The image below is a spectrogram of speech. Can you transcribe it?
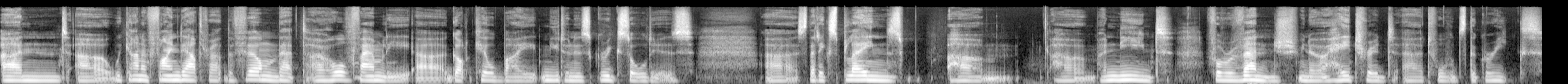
And uh, we kind of find out throughout the film that her whole family uh, got killed by mutinous Greek soldiers. Uh, so that explains um, her, her, need for revenge, you know, her hatred uh, towards the Greeks.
